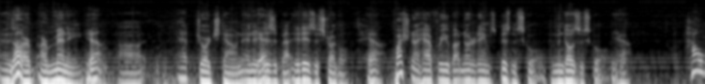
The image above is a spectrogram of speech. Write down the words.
as No. are, are many yeah, uh, at Georgetown, and it is Yeah. about it is a struggle. yeah, Question I have for you about Notre Dame's business school, the Mendoza School. yeah. How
